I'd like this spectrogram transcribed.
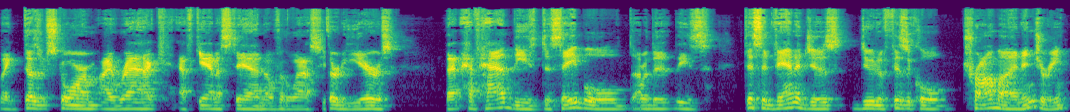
like Desert Storm, Iraq, Afghanistan over the last 30 years that have had these disabled or the, these disadvantages due to physical trauma and injury.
